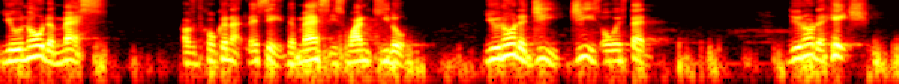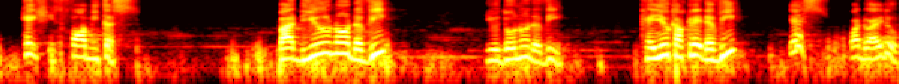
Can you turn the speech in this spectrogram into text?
you know the mass of the coconut. Let's say the mass is one kilo. You know the G, G is always 10. Do you know the H? H is four meters. But do you know the V? You don't know the V. Can you calculate the V? Yes. What do I do?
